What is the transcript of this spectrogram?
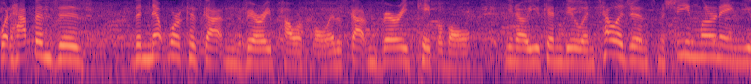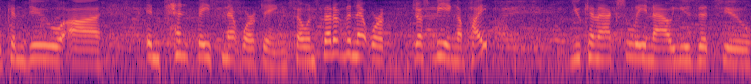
what happens is the network has gotten very powerful. It has gotten very capable. You know, you can do intelligence, machine learning, you can do uh, intent-based networking. So instead of the network just being a pipe, you can actually now use it to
